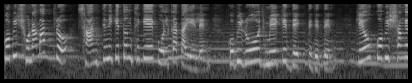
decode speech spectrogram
কবি শোনামাত্র শান্তিনিকেতন থেকে কলকাতায় এলেন। কবি রোজ মেয়েকে দেখতে যেতেন। কেউ কবির সঙ্গে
